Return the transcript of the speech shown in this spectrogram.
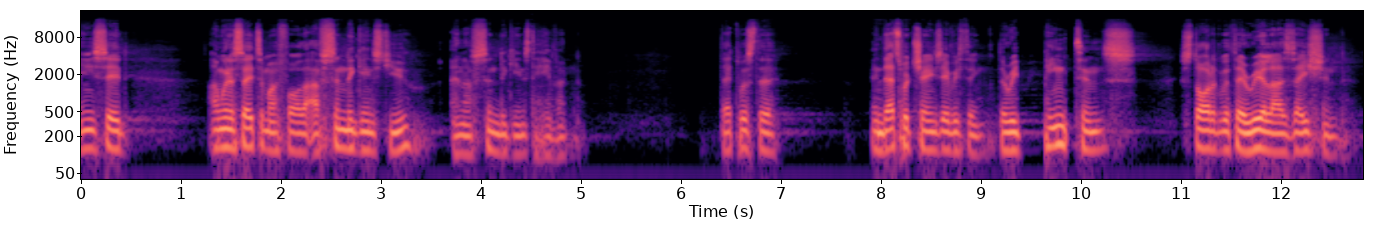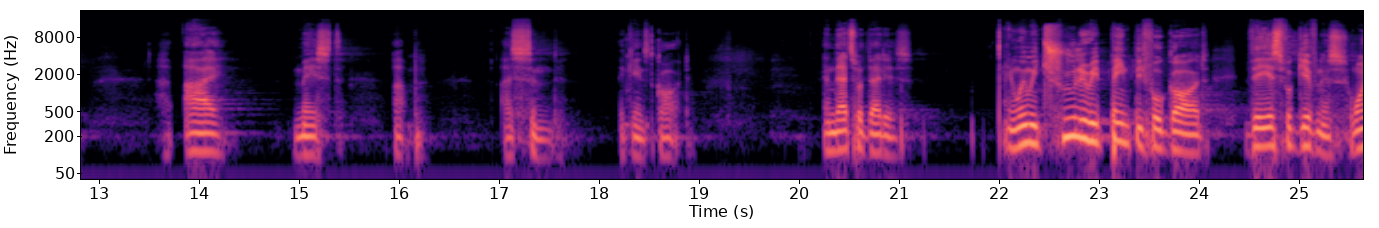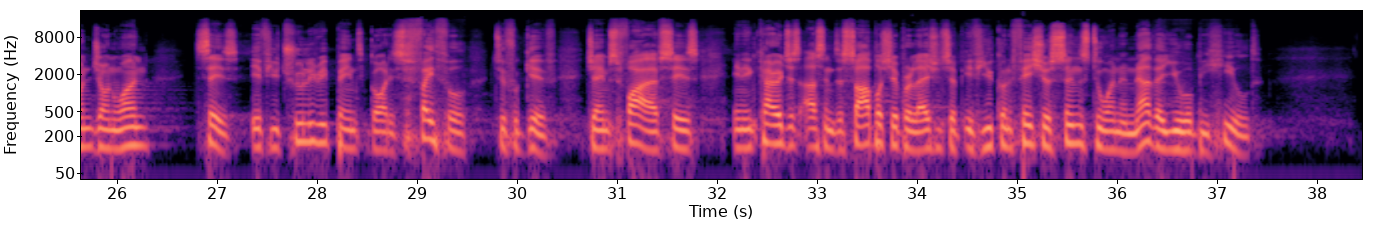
And he said, I'm going to say to my father, I've sinned against you and I've sinned against heaven. That was the, and that's what changed everything. The repentance started with a realization I messed up. I sinned against God. And that's what that is. And when we truly repent before God, there is forgiveness. 1 John 1 says, If you truly repent, God is faithful to forgive. James 5 says, and encourages us in discipleship relationship if you confess your sins to one another, you will be healed.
